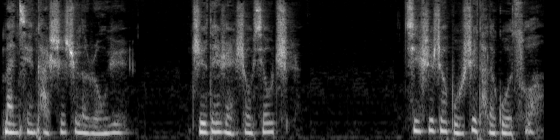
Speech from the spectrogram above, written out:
曼茜卡失去了荣誉，只得忍受羞耻。其实这不是他的过错，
